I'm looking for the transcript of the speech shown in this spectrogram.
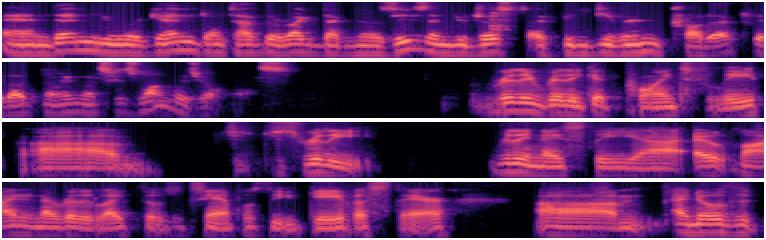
and then you again don't have the right diagnosis and you just have been given product without knowing what is wrong with your horse really really good points philippe um, just, just, really really nicely uh, outlined and i really like those examples that you gave us there. Um, i know that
